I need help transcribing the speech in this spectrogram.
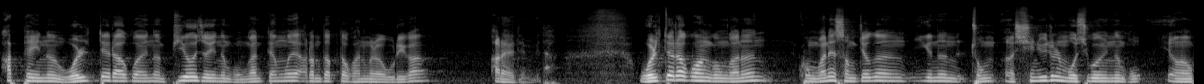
앞에 있는 월대라고 하는 비어져 있는 공간 때문에 아름답다고 하는 걸 우리가 알아야 됩니다. 월대라고 한 공간은 공간의 성격은 이거는 종, 어, 신위를 모시고 있는 공, 어,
